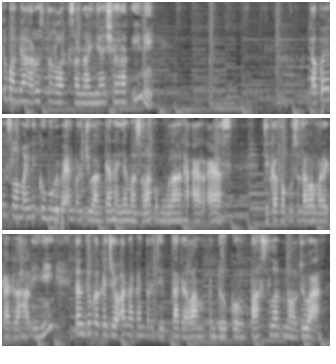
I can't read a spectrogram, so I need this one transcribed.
kepada harus terlaksananya syarat ini. Apa yang selama ini kubu BPN perjuangkan hanya masalah pemulangan HRS. Jika fokus utama mereka adalah hal ini, tentu kekecewaan akan tercipta dalam pendukung paslon 02.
